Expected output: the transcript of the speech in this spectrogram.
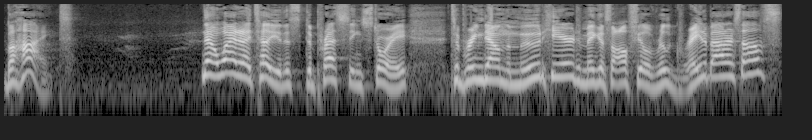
behind. Now, why did I tell you this depressing story? To bring down the mood here, to make us all feel real great about ourselves?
